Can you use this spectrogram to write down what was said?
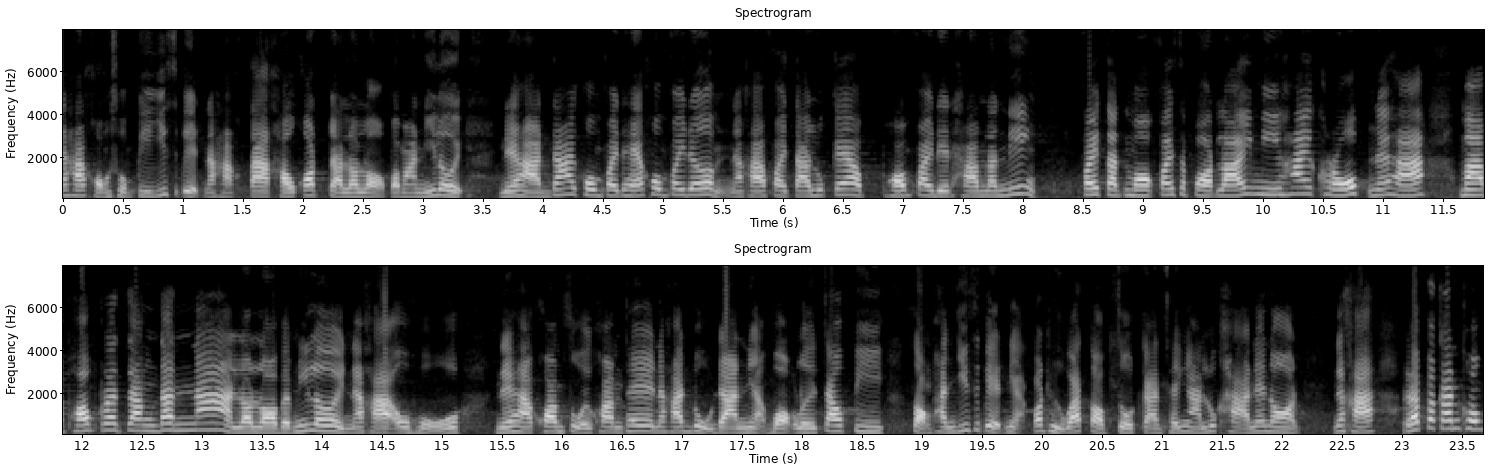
นะคะของโฉมปี 21 นะคะ ตาเขาก็จะหล่อๆประมาณนี้เลยนะคะได้คมไฟแท้คมไฟเดิมนะคะ ไฟตาลูกแก้วพร้อมไฟ daytime running ไฟตัดหมอกไฟสปอตไลท์มีให้ครบนะคะ มาพร้อมกระจังด้านหน้าหล่อๆแบบนี้เลยนะคะ โอ้โหนะคะความสวยความเท่นะคะดุดันเนี่ยบอกเลยเจ้าปี 2021 เนี่ยก็ถือว่าตอบโจทย์การใช้งานลูกค้าแน่นอน นะคะ รับประกันโครง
